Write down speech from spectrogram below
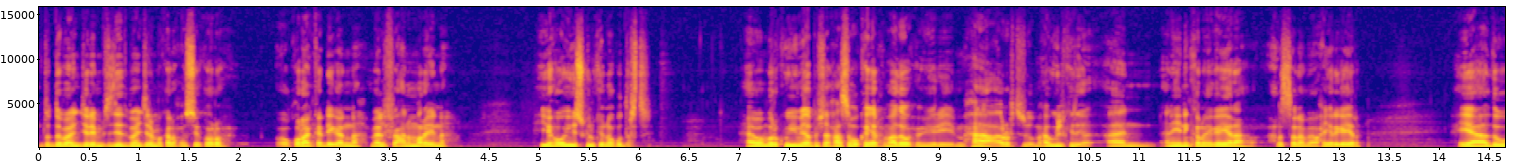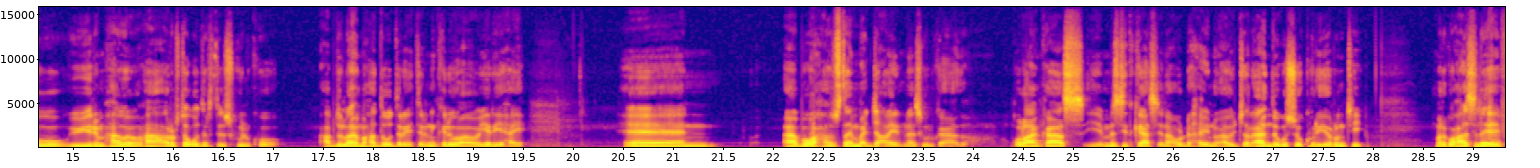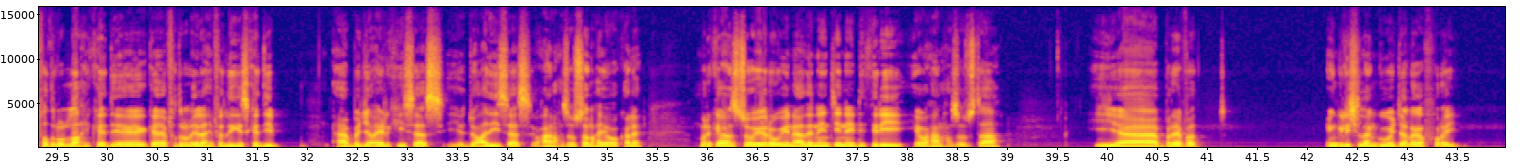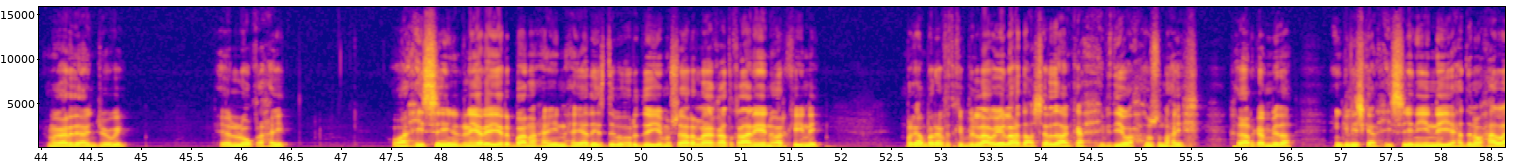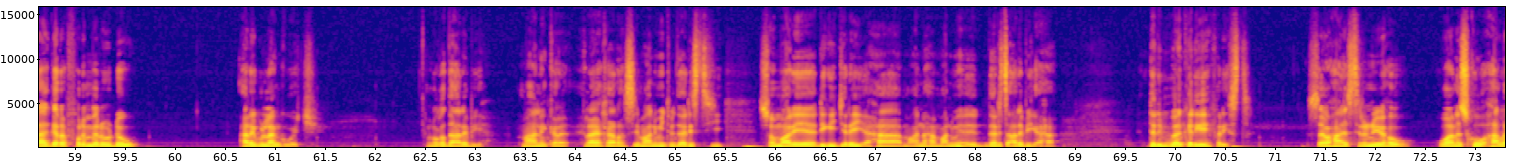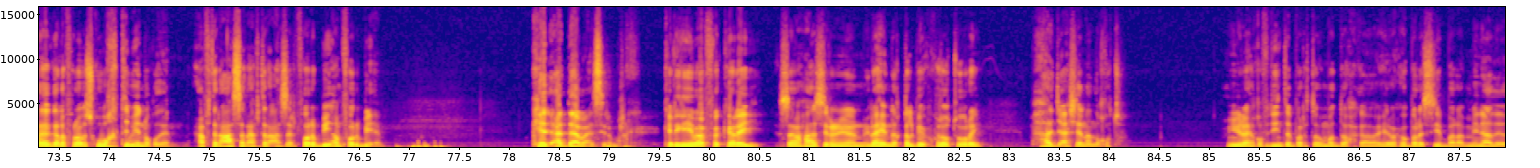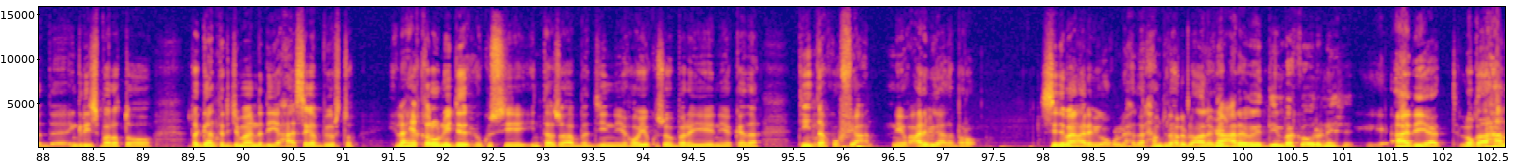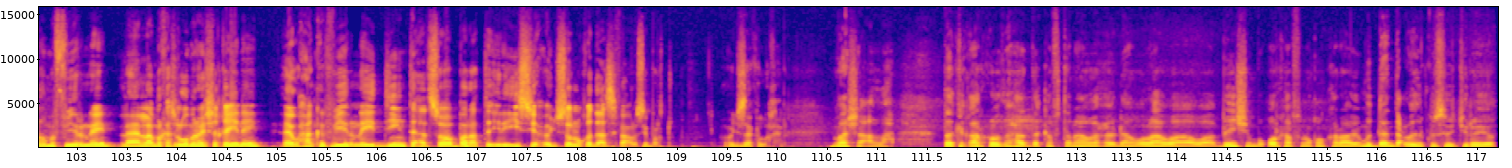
Toddobaan jiray sideed baan jiray ma kala xusi karo oo qur'aanka dhigana meel fiican marayna iyo hooyo iskuulka noogu dartay. Aba markuu yimid abasheekh xasan uu ka yar xumaada wuxuu yidhi maxaa carruurta maxaa wiilka aan aniga nin kaloo iga yaraa hal sana wax yar iga yar ayaa adigu yuu yidhi maxaa maxaa carruurta ugu dirtay iskuulka cabdullaahi ma hadda u diray tiri nin kali waa yaryahay aaba waa xasuustaa ma jeclayn inaan iskuulka aado. Qur'aankaas iyo masjidkaas inaan udhexayno aado jecel aad noogu soo koriyay runtii. Marka waxaa is leeyahay fadlullahi fadl ilahi fadligiis kadib aaba jacaylkiisaas iyo ducadiisaas waxaan xasuusanahay oo kale. Markii aan soo yaro weynaaday nineteen ninety three waxaan xasuustaa iyo brevet english languagea laga furay magaaladii aan joogay ee luuq ahayd waan xiiseyn dhalinyaro yar baan ahayn hay'ada isdaba ordaya mushaare laga qaad qaanayaynu arkaynay. Markaan barefadka bilaabay ilaa hadda casharada aan ka xifdiyay waa xasuusnahay qaar ka mid a ingiliishkaan xiiseynaynay haddana waxaa laga garab furay meel u dhow arabi language luqadda carabiga macalin kale ilahay khaarasi macalimiinta madaaristii soomaaliya dhigi jiray ahaa macnaha madaarista carabiga ahaa. Derbi baan keligay fariistay se waxaan istiriniyahow waan isku ha laga gala furo isku waqti bay noqdeen. After casr after casr four b m four b m keed aadaa baan isiri marka. Keligay baa fakeray se waxaan isiri ilahay qalbiga ku soo tuuray maxaad jecesha inaad noqoto? Min ilahay qof diinta barto ummadda waxu bara sii bara minaad ingiriis barato oo raggaan tarjamaanadii waxaa isaga biirto. Ilaahay qarow niyadeeda wuxuu ku siiyey intaasoo aaba diin iyo hooyo ku soo barayeen iyo kada diintaa ku fiican niyo carabigaada baro sidii baan carabiga ugu lexday alxamdulilah rabbil caalamiin carabiga diin baa ka oranaysay. Aad iyo aad luqa ahaan uma fiirinayn markaas lagumana shaqaynayn laakin waxaan ka fiirinayay diinta aad soo baratay inay iisii xoojiso luqadda aad si fiican u sii barto. Jazaak allah khayr. Maasha allah dadka qaarkood hadda kaftanaan waxay dhahaan wallahi waa waa benshin buu qorkaas noqon karaayo muddan dacwada ku soo jirayo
